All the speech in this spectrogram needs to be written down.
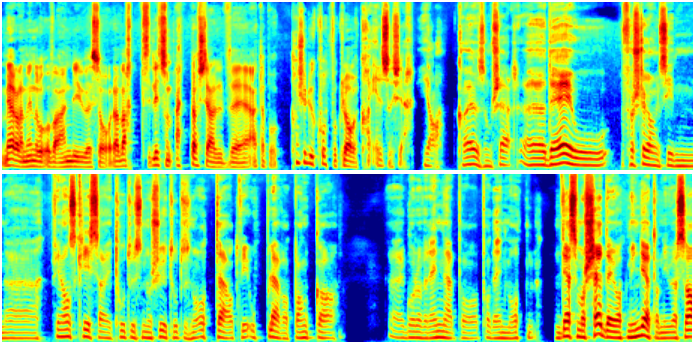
mer eller mindre over ende i USA. og Det har vært litt sånn etterskjelv eh, etterpå. Kan ikke du kort forklare hva er det som skjer? Ja, hva er det som skjer? Eh, det er jo første gang siden finanskrisa i 2007-2008 at vi opplever at banker går over ende på, på, den måten. Det som har skjedd, er jo at myndighetene i USA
